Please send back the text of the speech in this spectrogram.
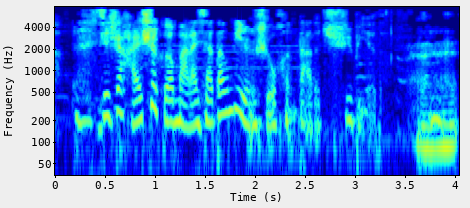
其实还是和马来西亚当地人是有很大的区别的。哎。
